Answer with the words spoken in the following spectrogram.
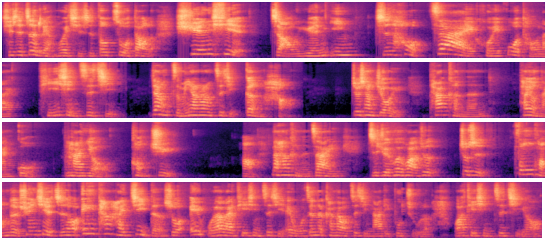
其实这两位其实都做到了宣泄、找原因之后，再回过头来提醒自己，让怎么样让自己更好。就像 Joy，他可能他有难过，他有恐惧，啊、嗯哦，那他可能在直觉绘画就就是。疯狂的宣泄之后，诶，他还记得说，诶，我要来提醒自己，诶，我真的看到我自己哪里不足了，我要提醒自己哦，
